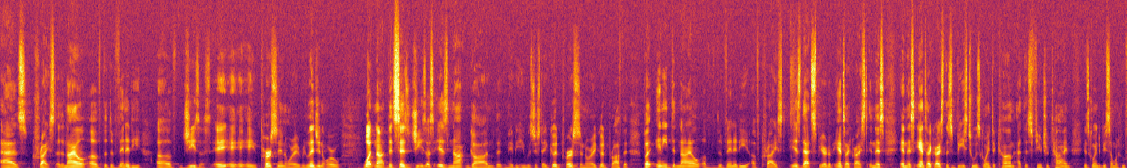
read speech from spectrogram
as Christ, a denial of the divinity of Jesus, a, a, a person or a religion or whatnot that says Jesus is not God, that maybe he was just a good person or a good prophet, but any denial of the divinity of Christ is that spirit of Antichrist. In this, in this Antichrist, this beast who is going to come at this future time is going to be someone who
